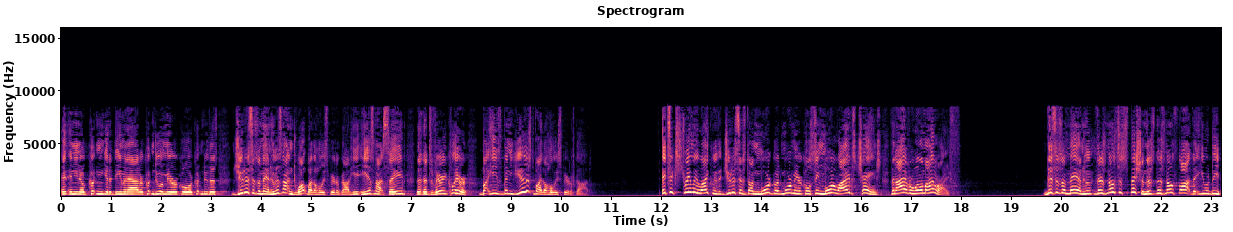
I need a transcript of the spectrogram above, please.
and, and, you know, couldn't get a demon out or couldn't do a miracle or couldn't do this. Judas is a man who is not indwelt by the Holy Spirit of God. He, he is not saved. That, that's very clear, but he's been used by the Holy Spirit of God. It's extremely likely that Judas has done more good, more miracles, seen more lives changed than I ever will in my life. This is a man who, there's no suspicion, there's, there's no thought that he would be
